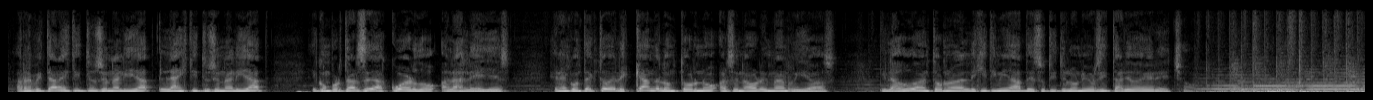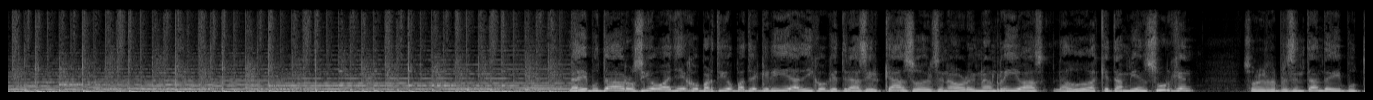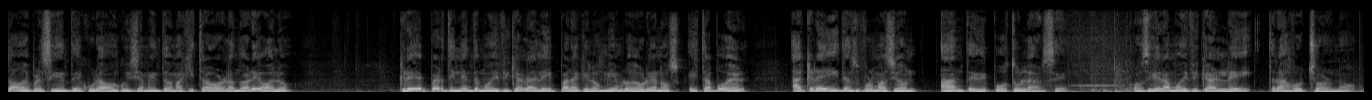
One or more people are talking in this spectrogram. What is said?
a respetar la institucionalidad, la institucionalidad y comportarse de acuerdo a las leyes en el contexto del escándalo en torno al senador Hernán Rivas y la duda en torno a la legitimidad de su título universitario de Derecho. La diputada Rocío Vallejo, Partido Patria Querida, dijo que tras el caso del senador Hernán Rivas, las dudas que también surgen sobre el representante diputado y presidente de jurado en juiciamiento de magistrado Orlando Arevalo, cree pertinente modificar la ley para que los miembros de órganos extrapoder acrediten su formación antes de postularse. Considera modificar ley tras bochorno.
